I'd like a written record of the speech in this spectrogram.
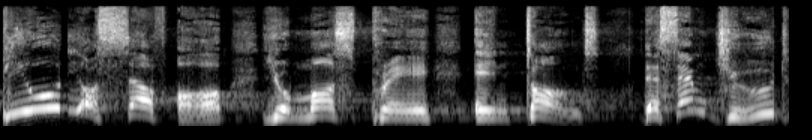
build yourself up, you must pray in tongues. The same Jude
